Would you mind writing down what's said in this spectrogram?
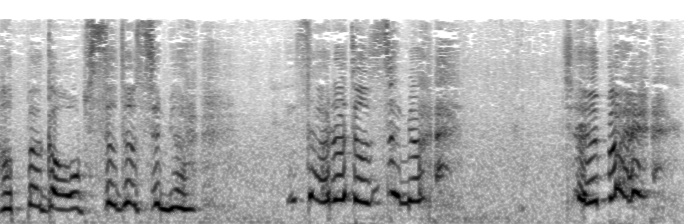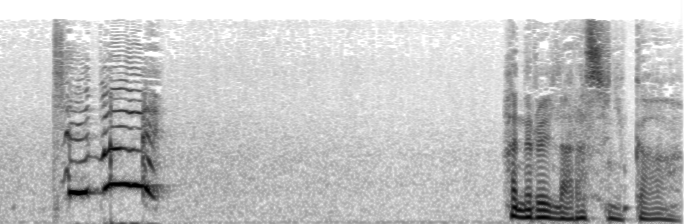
아빠가 없어졌으면, 사라졌으면, 제발, 제발! 하늘을 날았으니까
